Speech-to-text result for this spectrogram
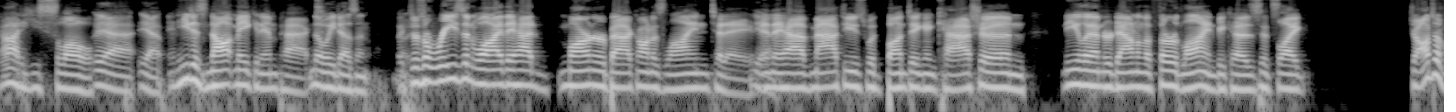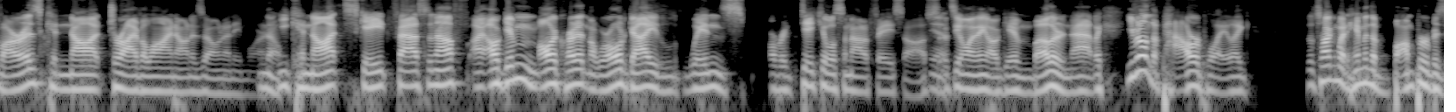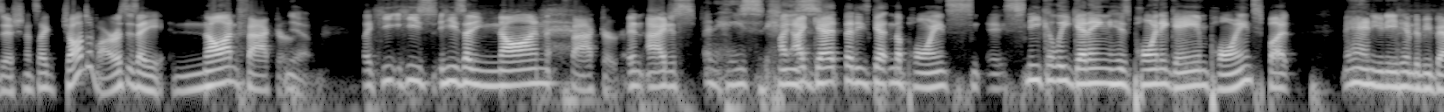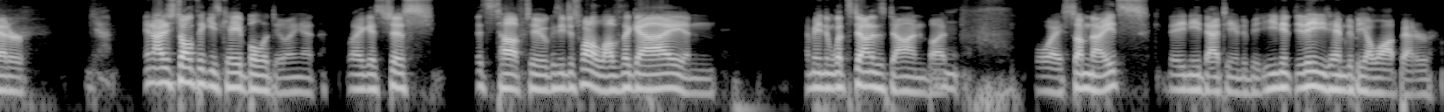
God, he's slow. Yeah, yeah. And he does not make an impact. No, he doesn't. Like there's a reason why they had Marner back on his line today. Yeah. And they have Matthews with Bunting and Kase and Nylander down on the third line because it's like John Tavares cannot drive a line on his own anymore. No. He cannot skate fast enough. I, I'll give him all the credit in the world. Guy wins a ridiculous amount of faceoffs. Yeah. That's the only thing I'll give him. But other than that, like even on the power play, like they're talking about him in the bumper position. It's like John Tavares is a non-factor. Yeah. Like he he's he's a non-factor, and I just And he's, he's I, I get that he's getting the points, eh, sneakily getting his point a game points, but man, you need him to be better. And I just don't think he's capable of doing it. Like it's just it's tough too because you just want to love the guy, and I mean what's done is done. But Mm. boy, some nights they need that team to be he need, they need him to be a lot better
